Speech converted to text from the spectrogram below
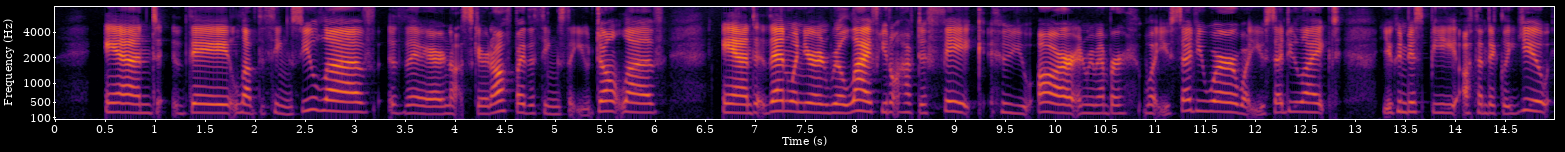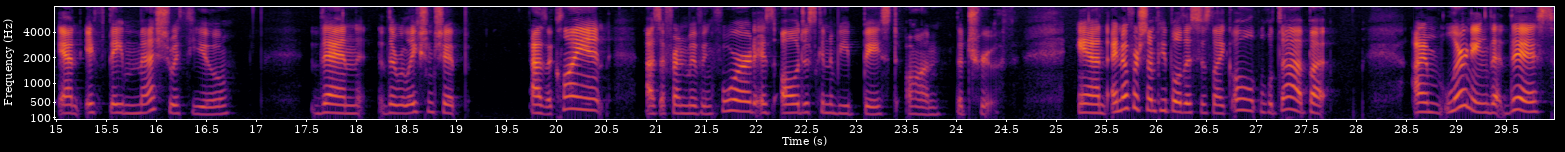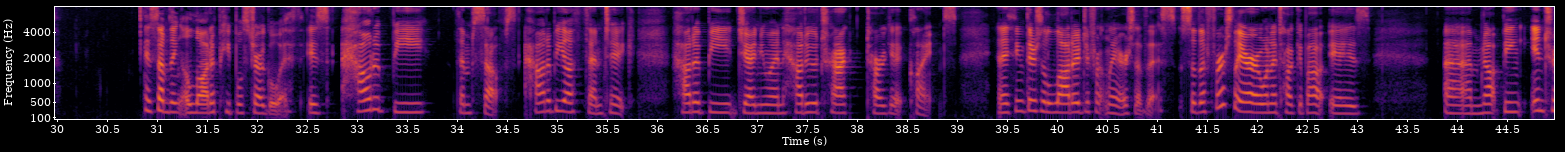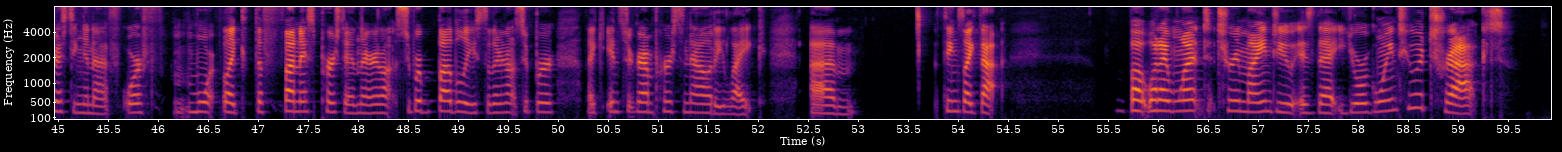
and they love the things you love. They're not scared off by the things that you don't love. And then when you're in real life, you don't have to fake who you are and remember what you said you were, what you said you liked. You can just be authentically you. And if they mesh with you, then the relationship as a client, as a friend moving forward, is all just going to be based on the truth. And I know for some people this is like, oh, well, duh, but I'm learning that this is something a lot of people struggle with is how to be themselves, how to be authentic, how to be genuine, how to attract target clients. And I think there's a lot of different layers of this. So the first layer I want to talk about is um, not being interesting enough or f- more like the funnest person. They're not super bubbly, so they're not super like Instagram personality like um, things like that. But what I want to remind you is that you're going to attract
